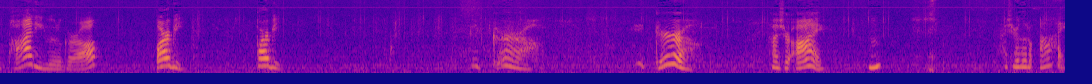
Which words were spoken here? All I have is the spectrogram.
Good potty, little girl. Barbie. Barbie. Good girl. Good girl. How's your eye? Hmm? How's your little eye?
